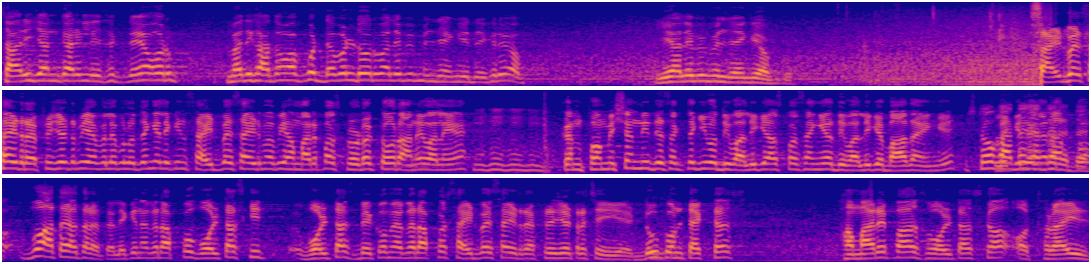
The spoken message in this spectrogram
सारी जानकारी ले सकते हैं और मैं दिखाता हूँ आपको डबल डोर वाले भी मिल जाएँगे देख रहे हो आप? ये वाले भी मिल जाएँगे आपको। साइड बाय साइड रेफ्रिजरेटर भी अवेलेबल हो जाएँगे लेकिन साइड बाय साइड में अभी हमारे पास प्रोडक्ट और आने वाले हैं। कंफर्मेशन नहीं दे सकते कि वो दिवाली के आसपास आएँगे या दिवाली के बाद आएँगे। स्टॉक आता जाता रहता वो आता जाता रहता है लेकिन अगर आपको वोल्टास की वोल्टास बेको में अगर आपको साइड बाय साइड रेफ्रिजरेटर चाहिए डू कॉन्टेक्टर्स हमारे पास वोल्टास का ऑथराइज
